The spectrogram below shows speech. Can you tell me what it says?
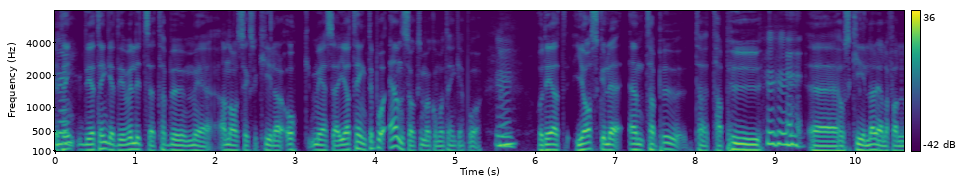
jag, Nej. tänk, det, jag tänker att det är väl lite så här tabu med analsex för killar och med så här, jag tänkte på en sak som jag kom att tänka på Mm. och det är att jag skulle, en tabu, ta, tabu eh, hos killar i alla fall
